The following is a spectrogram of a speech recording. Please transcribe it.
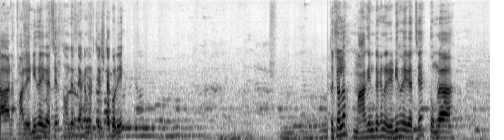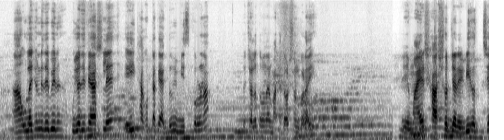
আর মা রেডি হয়ে গেছে, তোমাদের দেখানোর চেষ্টা করি। তো চলো, মা কিন্তু এখানে রেডি হয়ে গেছে। তোমরা উলাচণ্ডী দেবীর পূজা দিতে আসলে এই ঠাকুরটাকে একদমই মিস করো না। তো চলো, তোমাদের মাকে দর্শন করাই। এই মায়ের সাজসজ্জা রেডি হচ্ছে।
